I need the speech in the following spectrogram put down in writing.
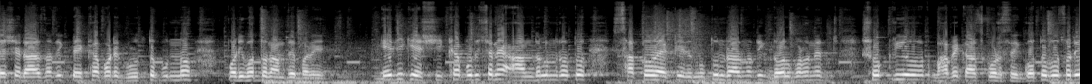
দেশের রাজনৈতিক প্রেক্ষাপটে গুরুত্বপূর্ণ পরিবর্তন আনতে পারে। এদিকে শিক্ষা প্রতিষ্ঠানে আন্দোলনরত ছাত্র একটি নতুন রাজনৈতিক দল গঠনের সক্রিয়ভাবে কাজ করছে। গত বছরে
